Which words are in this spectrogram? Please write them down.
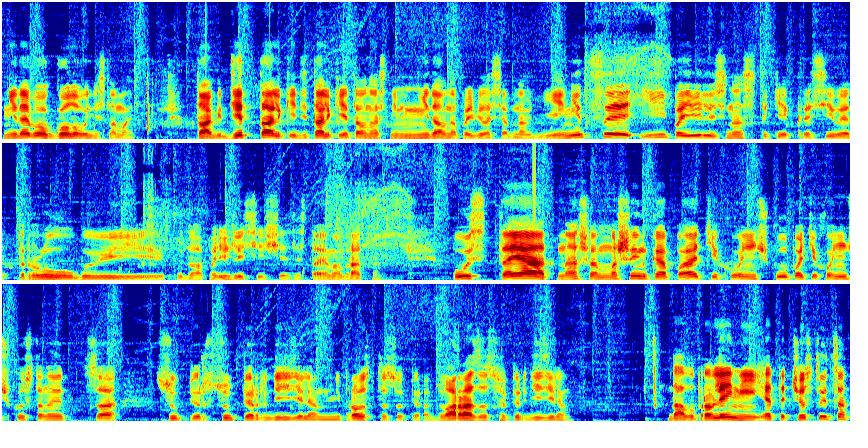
не дай бог, голову не сломать. Так, детальки. Детальки это у нас недавно появилось обновление. И появились у нас такие красивые трубы. Куда появились и исчезли. Ставим обратно. Пусть стоят. Наша машинка потихонечку, потихонечку становится супер-супер дизелем. Не просто супер, а два раза супер дизелем. Да, в управлении это чувствуется.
